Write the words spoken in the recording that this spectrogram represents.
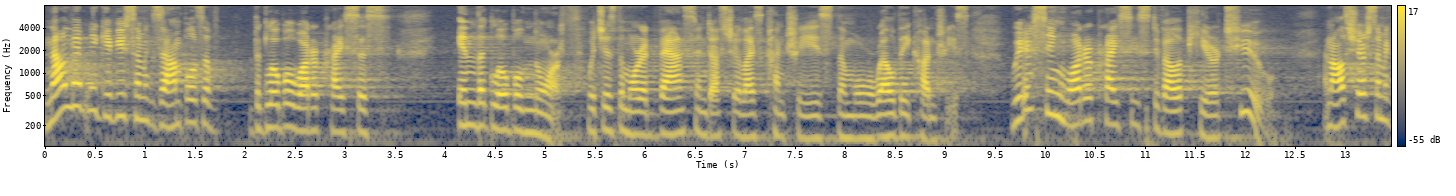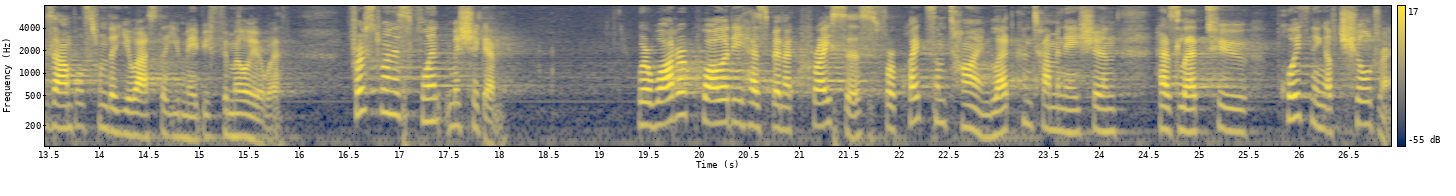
Now let me give you some examples of the global water crisis in the global north, which is the more advanced industrialized countries, the more wealthy countries. We're seeing water crises develop here too. And I'll share some examples from the US that you may be familiar with. First one is Flint, Michigan where water quality has been a crisis for quite some time. Lead contamination has led to poisoning of children.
